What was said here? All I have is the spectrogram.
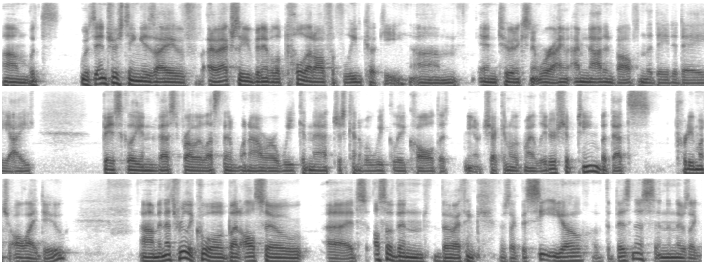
um, what's what's interesting is I've I've actually been able to pull that off with Lead Cookie, um, and to an extent where I'm, I'm not involved in the day to day. I basically invest probably less than one hour a week in that, just kind of a weekly call to you know check in with my leadership team. But that's pretty much all I do. Um, and that's really cool. But also, uh, it's also then though I think there's like the CEO of the business, and then there's like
